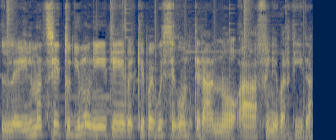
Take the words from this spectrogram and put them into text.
le, il mazzetto di monete perché poi queste conteranno a fine partita.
